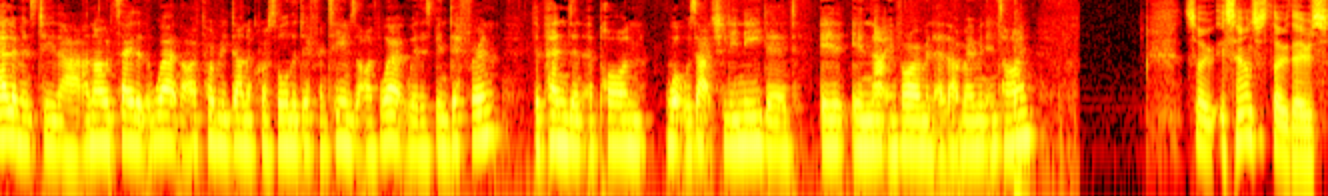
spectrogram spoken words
elements to that. And I would say that the work that I've probably done across all the different teams that I've worked with has been different, dependent upon what was actually needed in, that environment at that moment in time. So it sounds as though there's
